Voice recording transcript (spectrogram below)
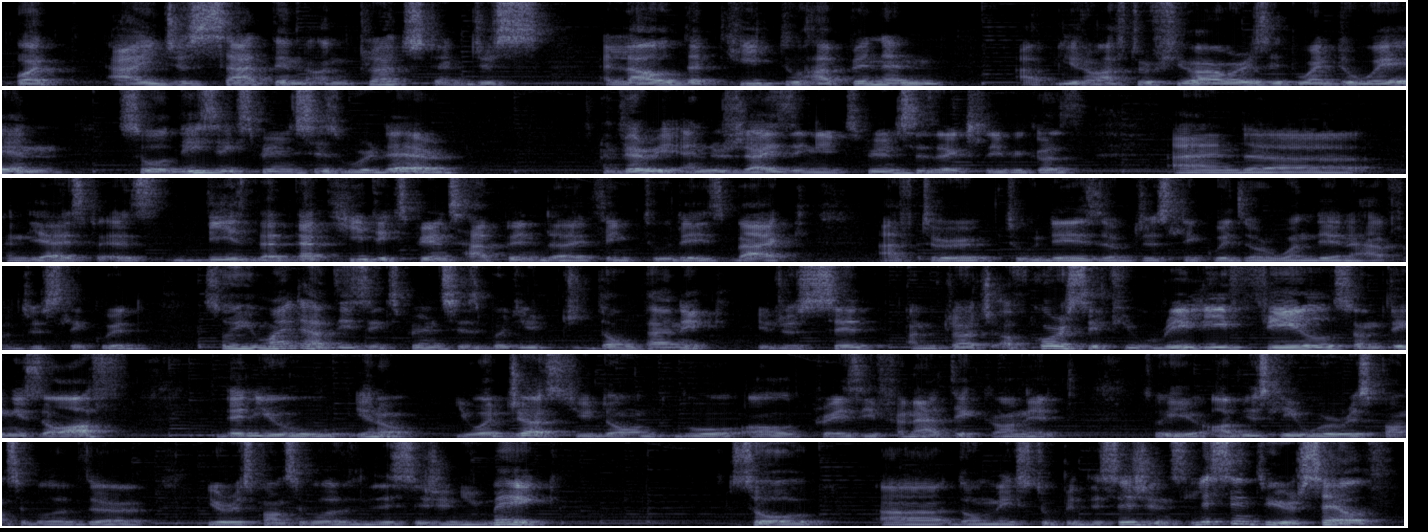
But I just sat and unclutched and just allowed that heat to happen. And, uh, you know, after a few hours, it went away. And so these experiences were there. Very energizing experiences, actually, because, and, uh, and yeah, as, as these, that, that heat experience happened, I think, two days back after two days of just liquids or one day and a half of just liquid. So you might have these experiences, but you don't panic. You just sit and clutch. Of course, if you really feel something is off, then you, you know, you adjust. You don't go all crazy fanatic on it. So you obviously were responsible of the, you're responsible of the decision you make. So uh, don't make stupid decisions. Listen to yourself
